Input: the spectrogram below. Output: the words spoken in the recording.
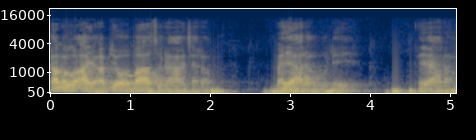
ကာမဂုဏ်အာယအပျော်ပါဆိုတာကြတော့မရတော့ဘူးလေမရတော့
